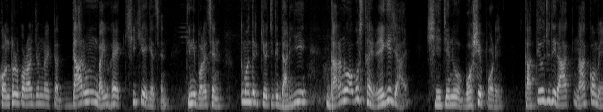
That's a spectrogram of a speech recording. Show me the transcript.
কন্ট্রোল করার জন্য একটা দারুণ বায়ু হয়ে শিখিয়ে গেছেন। তিনি বলেছেন, তোমাদের কেউ যদি দাঁড়িয়ে দাঁড়ানো অবস্থায় রেগে যায় সে যেন বসে পড়ে। তাতেও যদি রাগ না কমে,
